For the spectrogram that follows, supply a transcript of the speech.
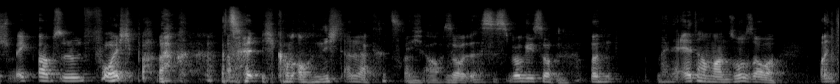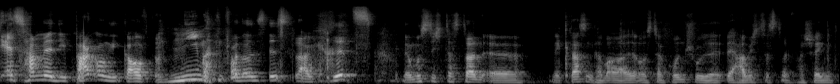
schmeckt absolut furchtbar. Also, ich komme auch nicht an Lakritz ran. Ich auch nicht. So, das ist wirklich so. Und meine Eltern waren so sauer. Und jetzt haben wir die Packung gekauft und niemand von uns isst Lakritz. Und da musste ich das dann, äh, eine Klassenkamerad aus der Grundschule, der habe ich das dann verschenkt.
